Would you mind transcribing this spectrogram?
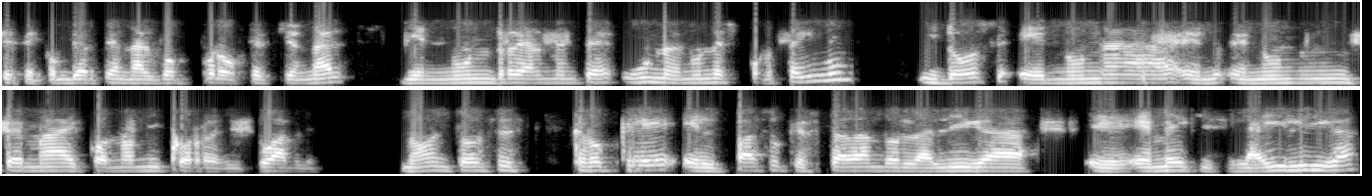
que se convierta en algo profesional y en un realmente uno en un sportainment y dos en una en, un tema económico redituable no entonces creo que el paso que está dando la liga eh, MX y la I Liga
